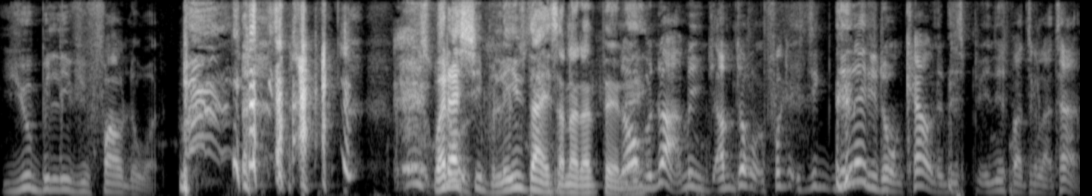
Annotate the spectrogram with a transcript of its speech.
you believe you found the one. Whether true. she believes that is another thing. No, eh? but no, I mean, I'm talking. Forget, the, the lady don't count in this in this particular time.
